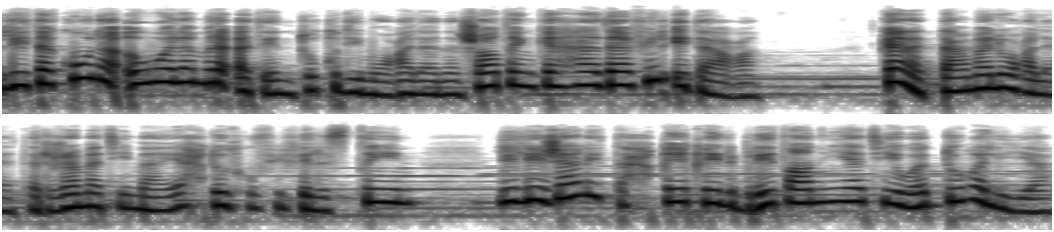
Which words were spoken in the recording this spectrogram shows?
لتكون أول امرأة تقدم على نشاط كهذا في الإذاعة. كانت تعمل على ترجمة ما يحدث في فلسطين للجان التحقيق البريطانية والدولية.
